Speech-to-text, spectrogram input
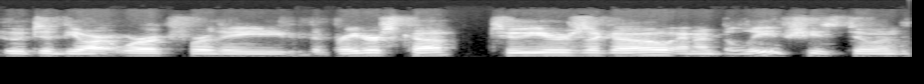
who did the artwork for the the Breeders' Cup two years ago, and I believe she's doing.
